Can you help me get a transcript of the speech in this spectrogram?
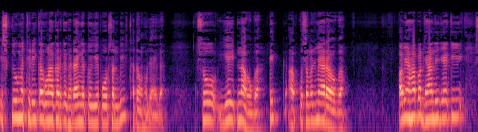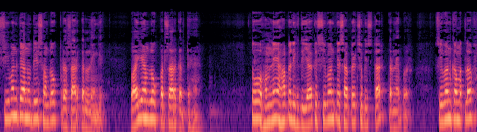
इस क्यू में थ्री का गुणा करके घटाएँगे तो ये पोर्शन भी खत्म हो जाएगा। सो ये इतना होगा, ठीक? आपको समझ में आ रहा होगा। अब यहाँ पर ध्यान दीजिए कि सीवन के अनुदेश हम लोग प्रसार कर लेंगे। तो आइए हम लोग प्रसार करते हैं। तो हमने यहाँ पे लिख दिया कि सीवन के सापेक्ष विस्तार करने पर। सीवन का मतलब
